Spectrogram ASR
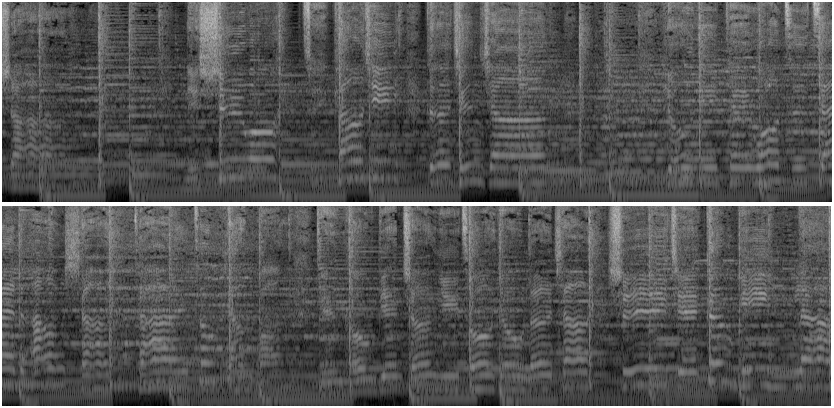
上，你是我最靠近的坚强。有你陪我自在的翱翔，抬头仰望，天空变成一座游乐场，世界更明亮。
